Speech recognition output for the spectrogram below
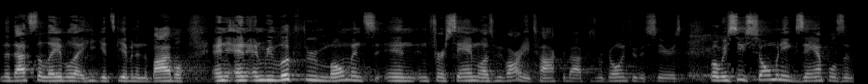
That's the label that he gets given in the Bible. And, and, and we look through moments in, in 1 Samuel, as we've already talked about, because we're going through the series. But we see so many examples of,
